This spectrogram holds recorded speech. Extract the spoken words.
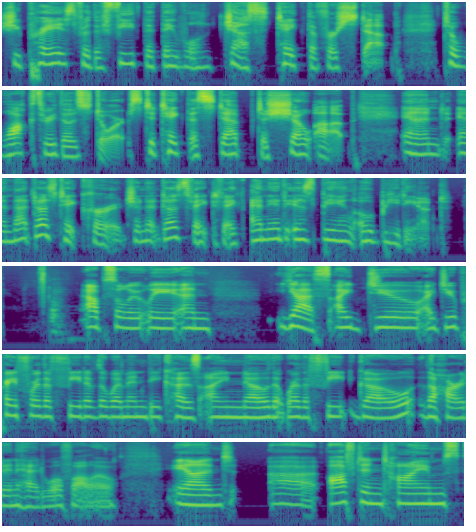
She prays for the feet that they will just take the first step to walk through those doors, to take the step to show up. And and that does take courage and it does take faith and it is being obedient. Absolutely. And Yes, I do. I do pray for the feet of the women because I know that where the feet go, the heart and head will follow. And uh, oftentimes,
